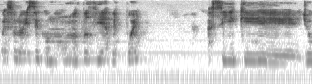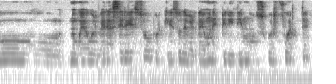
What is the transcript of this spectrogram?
Por eso lo hice como unos dos días después. Así que yo no voy a volver a hacer eso porque eso de verdad es un espiritismo súper fuerte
